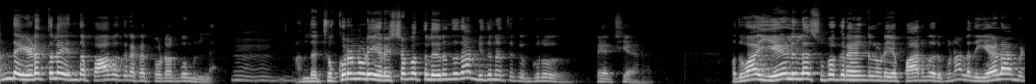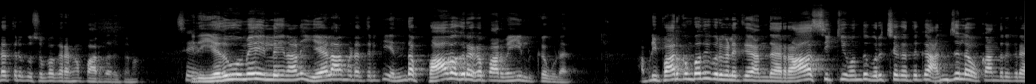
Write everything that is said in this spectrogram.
அந்த இடத்துல எந்த பாவகிரக தொடர்பும் இல்லை. அந்த சுக்கிரனுடைய ரிஷபத்துல இருந்து தான் மிதுனத்துக்கு குரு பயிற்சியாகிறார். பொதுவாக ஏழுல சுபகிரகங்களுடைய பார்வை இருக்கணும் அல்லது ஏழாம் இடத்திற்கு சுபகிரகம் பார்வை இருக்கணும். இது எதுவுமே இல்லைனாலும் ஏழாம் இடத்திற்கு எந்த பாவகிரக பார்வையும் இருக்கக்கூடாது. அப்படி பார்க்கும்போது இவர்களுக்கு அந்த ராசிக்கு வந்து விருச்சகத்துக்கு அஞ்சுல உட்கார்ந்திருக்கிற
